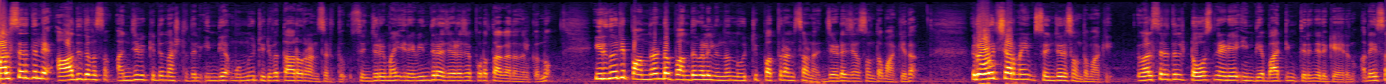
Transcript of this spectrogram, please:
മത്സരത്തിന്റെ ആദ്യ ദിവസം അഞ്ച് വിക്കറ്റ് നഷ്ടത്തിൽ ഇന്ത്യ മുന്നൂറ്റി ഇരുപത്തി ആറ് റൺസ് എടുത്തു. സെഞ്ചുറിയുമായി രവീന്ദ്ര ജഡേജ പുറത്താകാതെ നിൽക്കുന്നു. ഇരുന്നൂറ്റി പന്ത്രണ്ട് പന്തുകളിൽ നിന്ന് നൂറ്റി പത്ത് റൺസാണ് ജഡേജ സ്വന്തമാക്കിയത്. രോഹിത് ശർമ്മയും സെഞ്ചുറി സ്വന്തമാക്കി. മത്സരത്തിൽ ടോസ് നേടിയ ഇന്ത്യ ബാറ്റിംഗ് തിരഞ്ഞെടുക്കുകയായിരുന്നു. അതേസമയം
